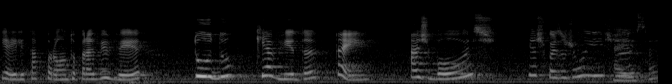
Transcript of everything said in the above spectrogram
E aí ele está pronto para viver tudo que a vida tem. As boas e as coisas ruins. É né? isso aí.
